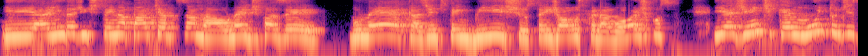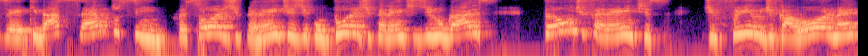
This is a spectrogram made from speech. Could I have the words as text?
e ainda a gente tem na parte artesanal, né, de fazer bonecas, a gente tem bichos, tem jogos pedagógicos, e a gente quer muito dizer que dá certo sim, pessoas diferentes, de culturas diferentes, de lugares tão diferentes de frio, de calor, né?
